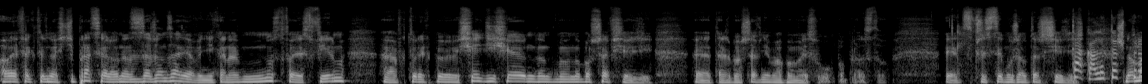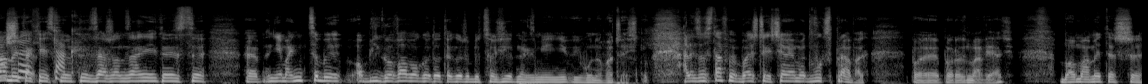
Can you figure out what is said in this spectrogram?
o efektywności pracy, ale ona z zarządzania wynika. No, Mnóstwo jest firm, e, w których e, siedzi się, no, bo- no bo szef siedzi e, też, bo szef nie ma pomysłu po prostu. Więc wszyscy muszą też siedzieć. Tak, ale też no, proszę- mamy takie tak. zarządzanie i to jest, e, nie ma nic, co by obligowało go do tego, żeby coś jednak zmienił i unowocześnił. Ale zostawmy, bo jeszcze chciałem o dwóch sprawach po- porozmawiać, bo mamy też e,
